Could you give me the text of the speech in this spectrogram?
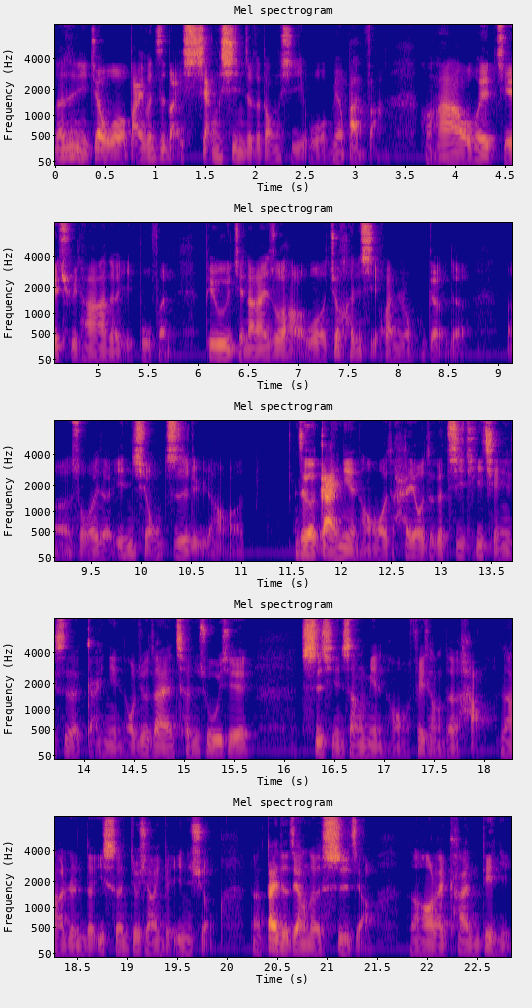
但是你叫我百分之百相信这个东西，我没有办法。好，他我会截取他的一部分，比如简单来说好了，我就很喜欢荣格的呃所谓的英雄之旅哈，这个概念哈，我还有这个集体潜意识的概念，我就在陈述一些事情上面哦，非常的好。那人的一生就像一个英雄，那带着这样的视角，然后来看电影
